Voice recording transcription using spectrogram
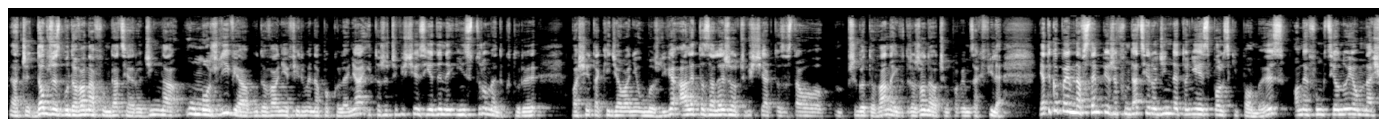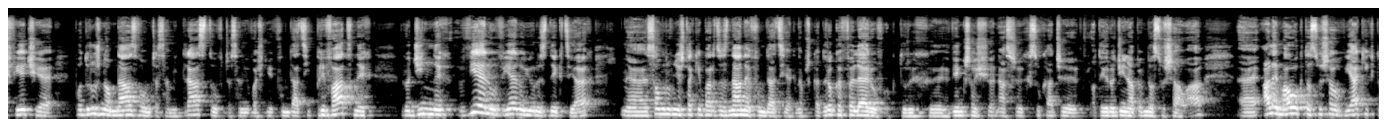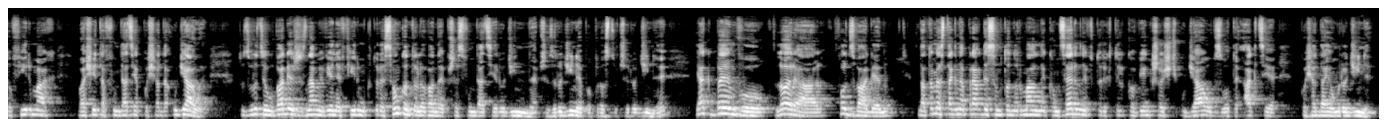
Znaczy, dobrze zbudowana fundacja rodzinna umożliwia budowanie firmy na pokolenia i to rzeczywiście jest jedyny instrument, który właśnie takie działanie umożliwia, ale to zależy oczywiście, jak to zostało przygotowane i wdrożone, o czym powiem za chwilę. Ja tylko powiem na wstępie, że fundacje rodzinne to nie jest polski pomysł. One funkcjonują na świecie pod różną nazwą, czasami trustów, czasami właśnie fundacji prywatnych, rodzinnych w wielu, wielu jurysdykcjach. E, są również takie bardzo znane fundacje, jak na przykład Rockefellerów, o których e, większość naszych słuchaczy o tej rodzinie na pewno słyszała, e, ale mało kto słyszał, w jakich to firmach właśnie ta fundacja posiada udziały. Tu zwrócę uwagę, że znamy wiele firm, które są kontrolowane przez fundacje rodzinne, przez rodzinę po prostu, czy rodziny, jak BMW, L'Oreal, Volkswagen. Natomiast tak naprawdę są to normalne koncerny, w których tylko większość udziałów, złote akcje posiadają rodziny.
